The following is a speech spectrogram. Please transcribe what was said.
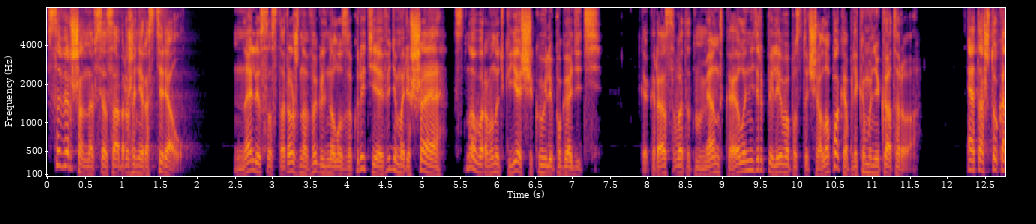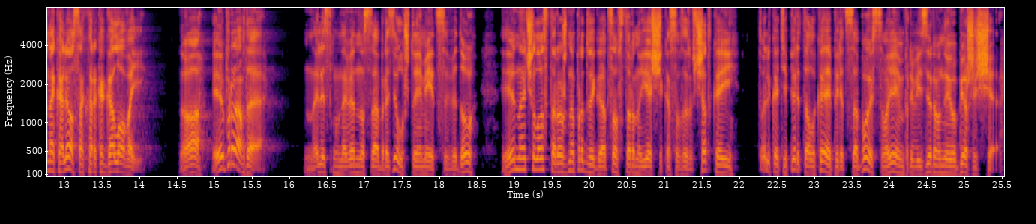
«Совершенно все соображение растерял». Неллис осторожно выглянул из укрытия, видимо решая, снова рвануть к ящику или погодить. Как раз в этот момент Кайла нетерпеливо постучала по капле-коммуникатору. «Эта штука на колесах аркоголовой!» «О, и правда!» Неллис мгновенно сообразил, что имеется в виду, и начал осторожно продвигаться в сторону ящика со взрывчаткой, только теперь толкая перед собой свое импровизированное убежище.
